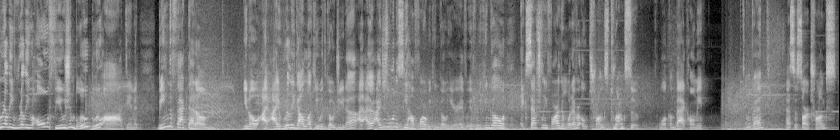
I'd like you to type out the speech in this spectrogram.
really, really... Oh, Fusion Blue? Blue? Ah, damn it. Being the fact that, um... You know, I, I really got lucky with Gogeta. I, I, I just want to see how far we can go here. If, if we can go exceptionally far, then whatever... Oh, Trunks? Trunksu. Welcome back, homie. Okay. SSR Trunks.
